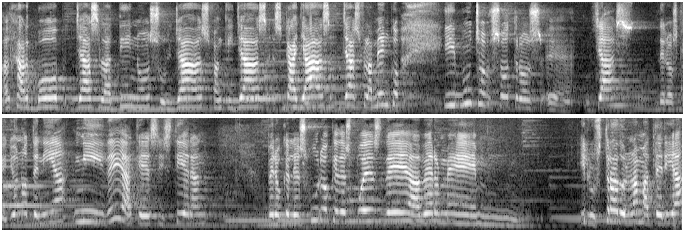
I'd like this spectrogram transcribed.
al hard bop, jazz latino, soul jazz, funky jazz, ska jazz, jazz flamenco y muchos otros eh, jazz de los que yo no tenía ni idea que existieran, pero que les juro que después de haberme mm, ilustrado en la materia,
